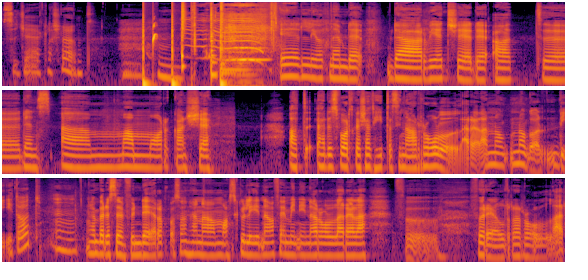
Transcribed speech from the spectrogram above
Så jäkla skönt. Mm. Elliot nämnde där vid ett skede att uh, dens uh, mammor kanske att hade svårt kanske att hitta sina roller eller no något ditåt. Mm. Jag började sen fundera på sådana maskulina och feminina roller eller föräldraroller.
